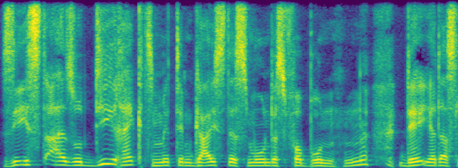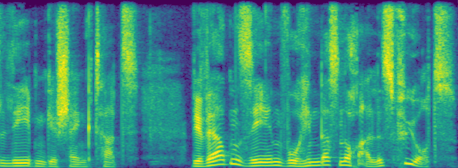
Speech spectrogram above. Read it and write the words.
Sie ist also direkt mit dem Geist des Mondes verbunden, der ihr das Leben geschenkt hat. Wir werden sehen, wohin das noch alles führt.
